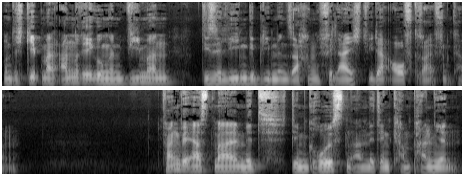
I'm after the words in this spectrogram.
und ich gebe mal Anregungen, wie man diese liegen gebliebenen Sachen vielleicht wieder aufgreifen kann. Fangen wir erstmal mit dem Größten an, mit den Kampagnen.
